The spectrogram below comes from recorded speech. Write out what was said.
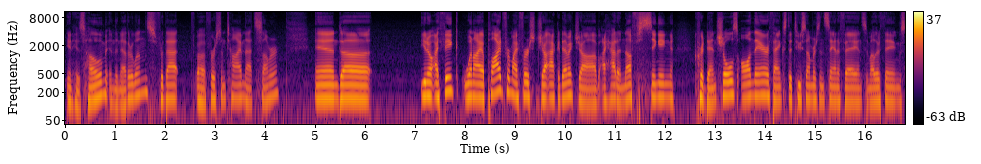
in his home in the Netherlands for that uh, for some time that summer, and. Uh, you know, I think when I applied for my first jo- academic job, I had enough singing credentials on there, thanks to two summers in Santa Fe and some other things,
